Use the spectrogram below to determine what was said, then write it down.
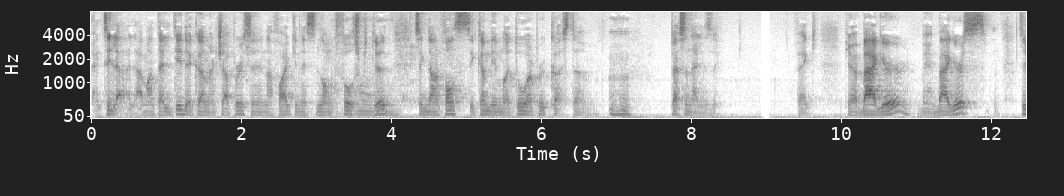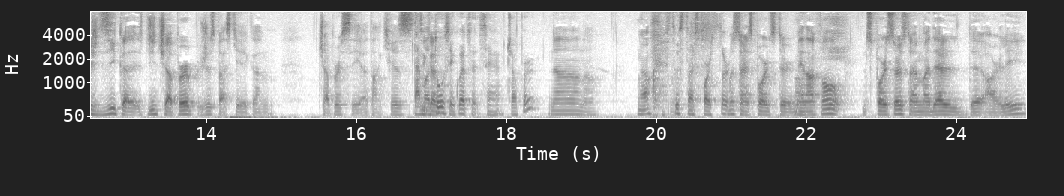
Tu sais, la, la mentalité de comme un chopper, c'est une affaire qui a une longue fourche puis tout. C'est que dans le fond, c'est comme des motos un peu custom, Mhm. personnalisées. Fait que, puis un bagger, ben un bagger, tu sais, je dis, je dis chopper juste parce que comme chopper, c'est hot en crise. Ta moto, c'est quoi? C'est un chopper? Non, non. Non, toi, c'est un Sportster. Moi, c'est un Sportster. Mais dans le fond, le Sportster, c'est un modèle de Harley.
